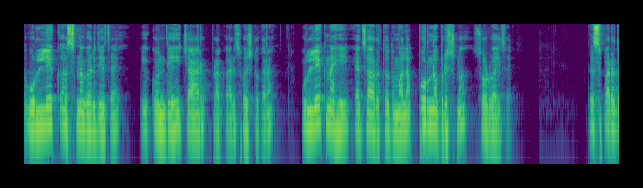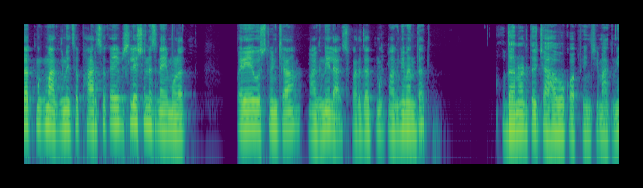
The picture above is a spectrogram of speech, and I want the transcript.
उल्लेख असणं गरजेचं आहे. की कोणतेही चार प्रकार स्पष्ट करा. उल्लेख नाही याचा अर्थ तुम्हाला पूर्ण प्रश्न सोडवायचा आहे. तर स्पर्धात्मक मागणीचं फारसं काही विश्लेषणच नाही मुळात. पर्यायी वस्तूंच्या मागणीला स्पर्धात्मक मागणी म्हणतात. उदाहरणार्थ चहा व कॉफींची मागणी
